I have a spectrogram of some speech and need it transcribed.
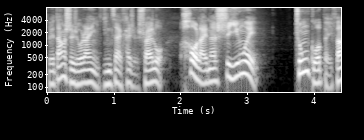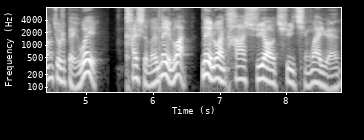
所以当时柔然已经在开始衰落。后来呢，是因为中国北方就是北魏开始了内乱，内乱他需要去请外援。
